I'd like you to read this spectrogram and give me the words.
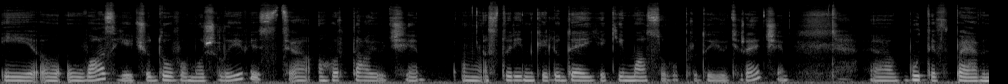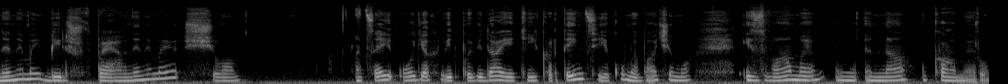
І е, у вас є чудова можливість, е, гортаючи сторінки людей, які масово продають речі, е, бути впевненими, більш впевненими, що цей одяг відповідає тій картинці, яку ми бачимо із вами на камеру.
